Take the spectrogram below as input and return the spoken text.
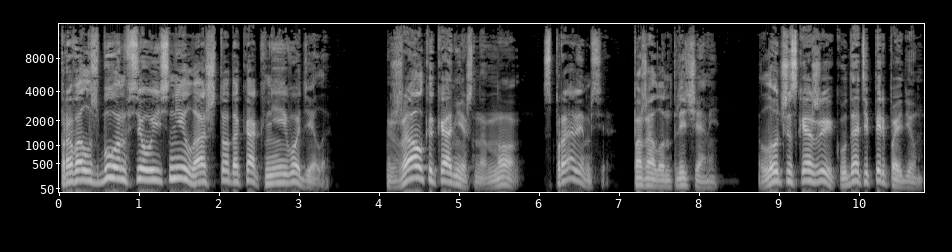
Про волжбу он все уяснил, а что да как, не его дело. «Жалко, конечно, но справимся», — пожал он плечами. «Лучше скажи, куда теперь пойдем?»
